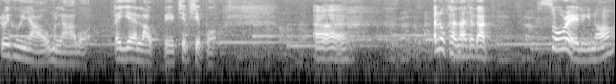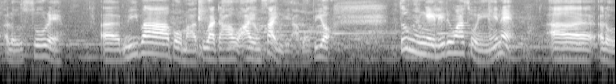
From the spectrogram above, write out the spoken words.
တွေ့ခွင့်ရအောင်မလားပေါ့တရက်လောက်ပဲဖြစ်ဖြစ်ပေါ့အာအဲ့လိုခံစားချက်ကစိုးတယ်လीနော်အဲ့လိုစိုးတယ်အာမိဘပေါ်မှာ तू ကဒါကိုအာယုံစိုက်နေတာပေါ့ပြီးတော့သူငယ်ငယ်လေးတုန်းကဆိုရင်တဲ့အာအဲ့လို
